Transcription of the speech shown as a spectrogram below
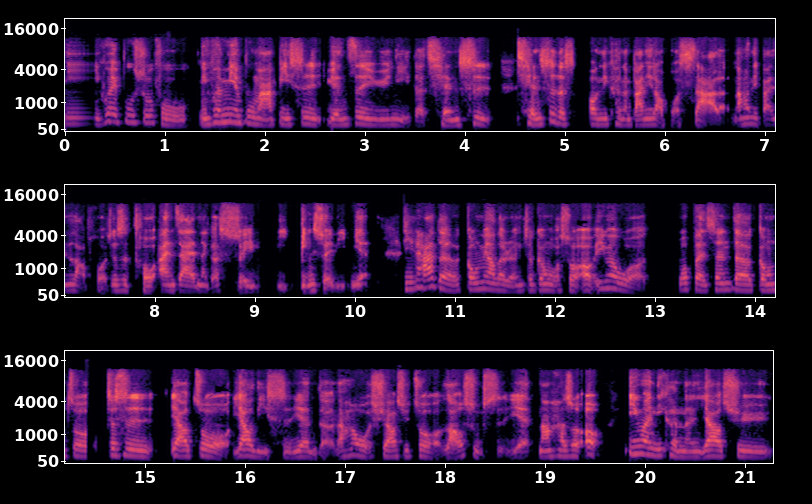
你你会不舒服，你会面部麻痹，是源自于你的前世。前世的时候，你可能把你老婆杀了，然后你把你老婆就是头按在那个水里，冰水里面。其他的宫庙的人就跟我说，哦，因为我我本身的工作就是要做药理实验的，然后我需要去做老鼠实验。然后他说，哦，因为你可能要去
